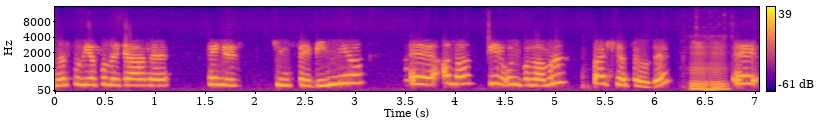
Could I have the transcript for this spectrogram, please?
Nasıl yapılacağını henüz kimse bilmiyor. E, ama bir uygulama başlatıldı. Hı hı. E,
